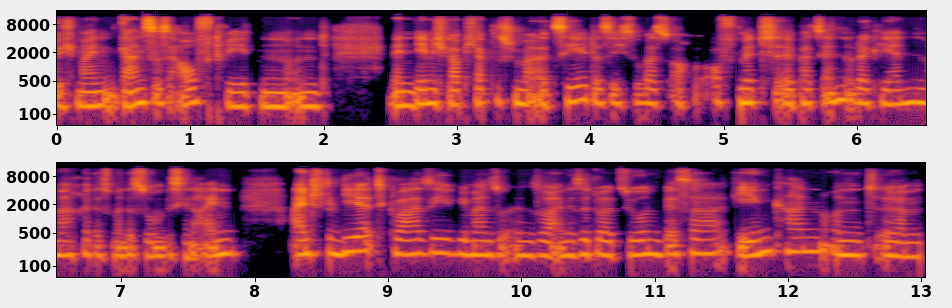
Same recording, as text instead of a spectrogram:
durch mein ganzes Auftreten. Und wenn dem, ich glaube, ich habe das schon mal erzählt, dass ich sowas auch oft mit äh, Patienten oder Klienten mache, dass man das so ein bisschen ein, einstudiert quasi, wie man so in so eine Situation besser gehen kann und ähm,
